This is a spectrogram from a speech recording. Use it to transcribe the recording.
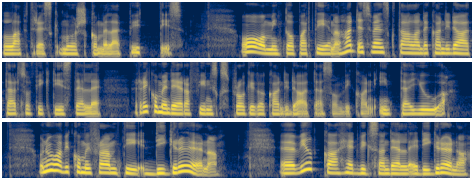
Lappträsk, Mörskom eller Pyttis. Och om inte partierna hade svensktalande kandidater så fick de istället rekommendera finskspråkiga kandidater som vi kan intervjua. Och nu har vi kommit fram till De gröna. Eh, vilka, Hedvig Sandell, är de gröna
